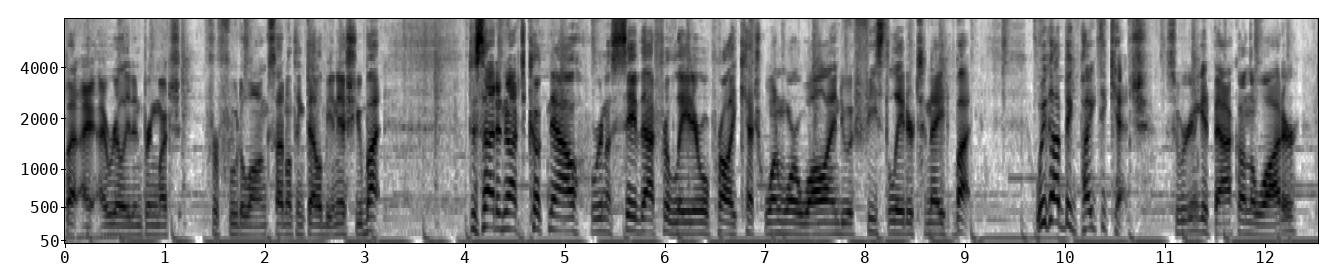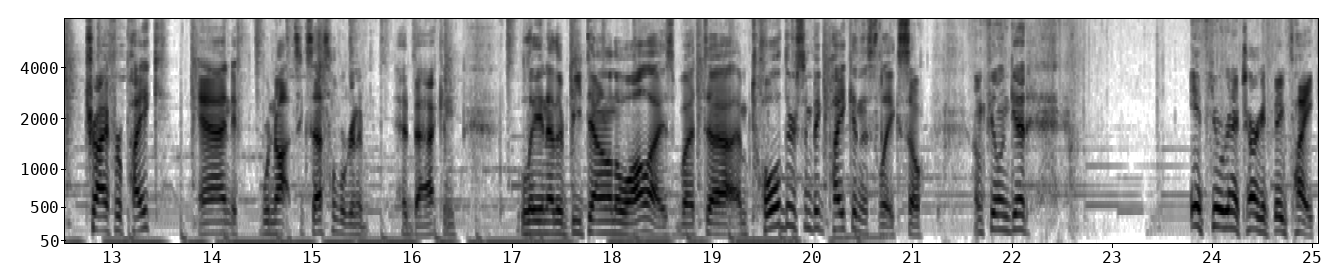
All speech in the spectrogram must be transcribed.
But I, I really didn't bring much for food along, so I don't think that'll be an issue. But decided not to cook now. We're gonna save that for later. We'll probably catch one more walleye and do a feast later tonight. But we got big pike to catch. So we're gonna get back on the water, try for pike. And if we're not successful, we're gonna head back and lay another beat down on the walleyes. But uh, I'm told there's some big pike in this lake, so I'm feeling good. If you're gonna target big pike,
